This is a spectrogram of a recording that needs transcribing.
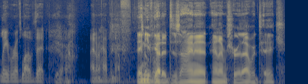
labor of love that Yeah. I don't have enough. Then you've got to design it, and I'm sure that would take.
